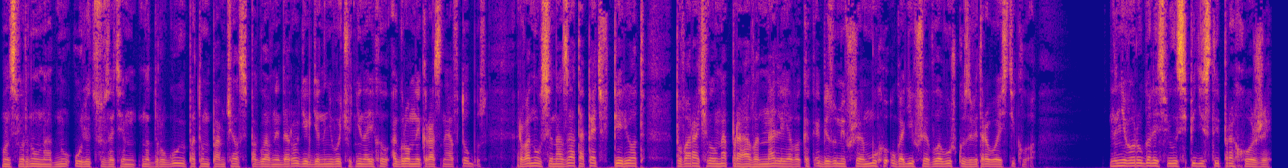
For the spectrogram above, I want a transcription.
Он свернул на одну улицу, затем на другую, потом помчался по главной дороге, где на него чуть не наехал огромный красный автобус, рванулся назад, опять вперед, поворачивал направо, налево, как обезумевшая муха, угодившая в ловушку за ветровое стекло. На него ругались велосипедисты и прохожие.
